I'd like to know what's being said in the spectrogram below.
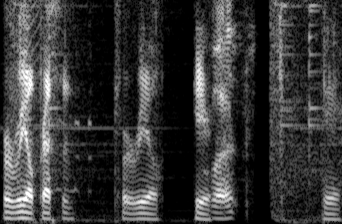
For real, Preston. For real. Here. What? Here.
